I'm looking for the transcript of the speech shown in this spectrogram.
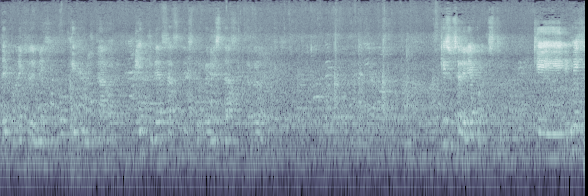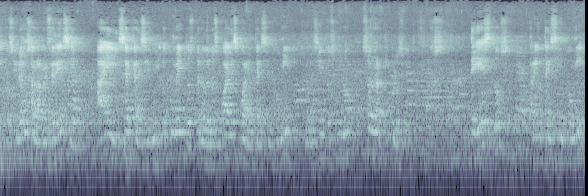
del Colegio de México que publicaron en diversas este, revistas de Redalix. ¿Qué sucedería con esto? Que en México, si vemos a la referencia, hay cerca de 100.000 pero de los cuales 45.901 son artículos científicos. De estos, 35.000,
